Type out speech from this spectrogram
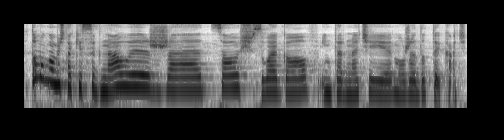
to to mogą być takie sygnały, że coś złego w internecie je może dotykać.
